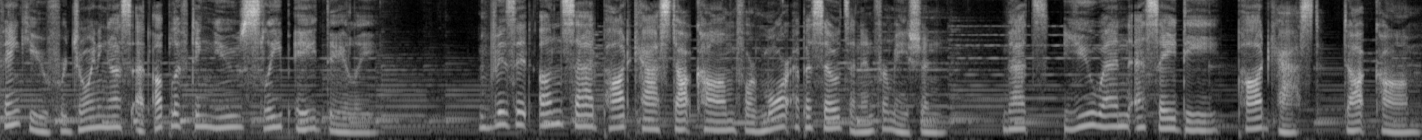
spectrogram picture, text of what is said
Thank you for joining us at Uplifting News Sleep Aid Daily. Visit unsadpodcast.com for more episodes and information. That's unsadpodcast.com.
